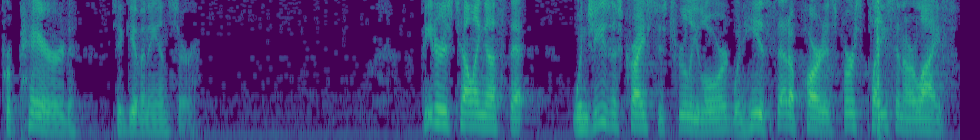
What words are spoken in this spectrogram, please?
prepared to give an answer. Peter is telling us that when Jesus Christ is truly Lord, when He is set apart as first place in our life,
